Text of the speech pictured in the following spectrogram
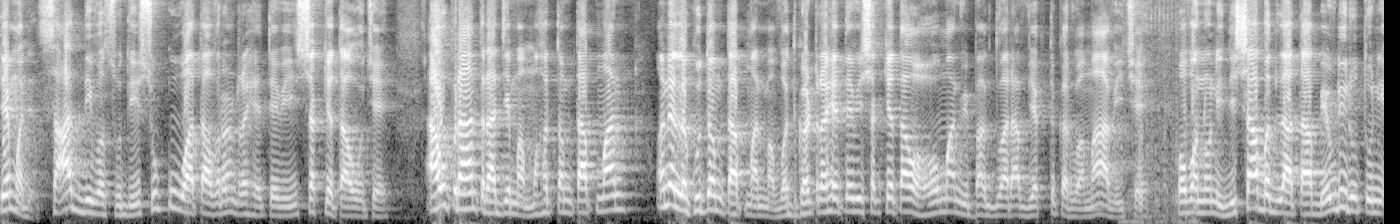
તેમજ સાત દિવસ સુધી સૂકું વાતાવરણ રહે તેવી શક્યતાઓ છે. આ ઉપરાંત રાજ્યમાં મહત્તમ તાપમાન અને લઘુત્તમ તાપમાનમાં વધઘટ રહે તેવી શક્યતાઓ હવામાન વિભાગ દ્વારા વ્યક્ત કરવામાં આવી છે. પવનોની દિશા બદલાતા બેવડી ઋતુની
